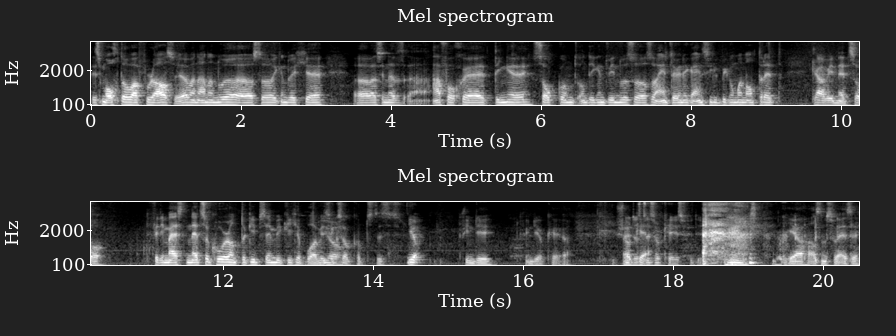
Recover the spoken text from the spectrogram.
das macht aber auch viel aus, ja, wenn einer nur äh, so irgendwelche, äh, weiß ich nicht, einfache Dinge sagt und, und irgendwie nur so, so eintönig, einsilbig umeinander redet, glaube ich nicht so, für die meisten nicht so cool und da gibt es eben wirklich ein paar, wie Ja. sie gesagt habt, das Ja. finde ich, finde ich okay, ja. schön, Okay. dass das okay ist für dich. Ja, ausnahmsweise.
